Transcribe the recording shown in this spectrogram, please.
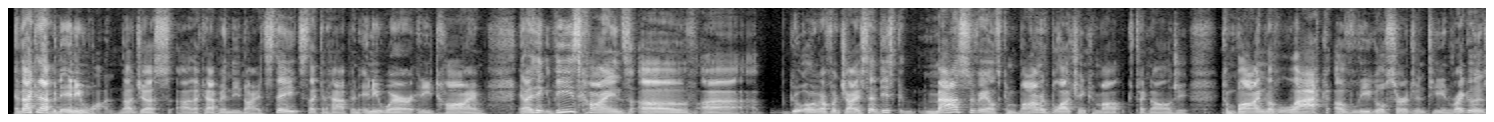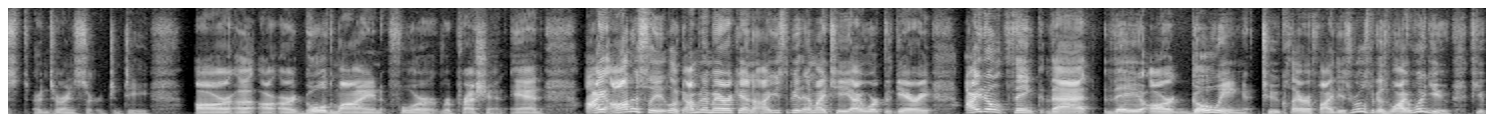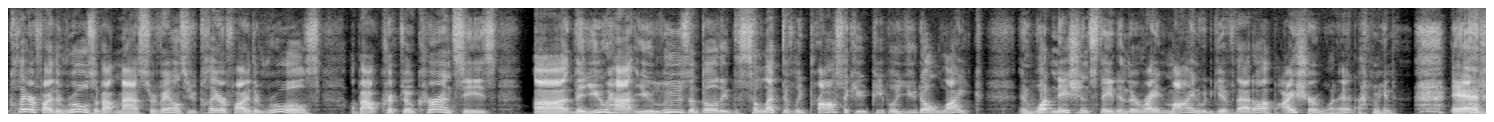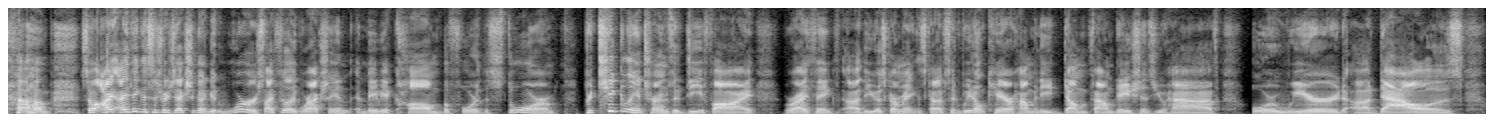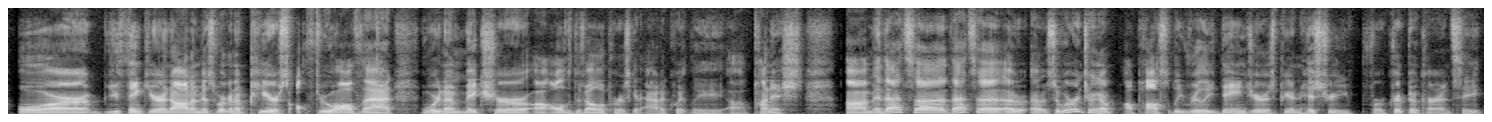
And that can happen to anyone, not just uh, that can happen in the United States. That can happen anywhere, anytime. And I think these kinds of uh, going off what Jai said, these mass surveillance combined with blockchain com- technology, combined with lack of legal certainty and regulatory certainty, are, uh, are, are a gold mine for repression. And I honestly, look, I'm an American. I used to be at MIT. I worked with Gary. I don't think that they are going to clarify these rules because why would you? If you clarify the rules about mass surveillance, you clarify the rules about cryptocurrencies, uh, that you have you lose ability to selectively prosecute people you don't like. And what nation state in their right mind would give that up? I sure wouldn't. I mean, and um, so I, I, think the situation is actually going to get worse. I feel like we're actually in maybe a calm before the storm, particularly in terms of DeFi, where I think uh, the U.S. government has kind of said we don't care how many dumb foundations you have or weird uh, DAOs or you think you're anonymous. We're going to pierce all, through all of that, and we're going to make sure uh, all the developers get adequately uh, punished. Um, and that's uh, that's a, a, a, so we're entering a, a, possibly really dangerous period in history for cryptocurrency,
